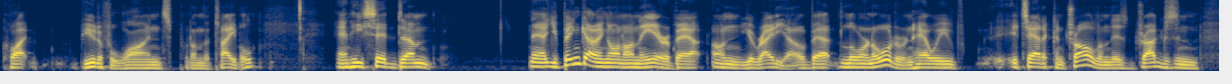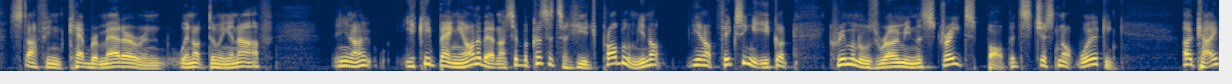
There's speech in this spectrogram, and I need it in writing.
Quite beautiful wines put on the table, and he said. Um, now you've been going on on air about on your radio about law and order and how we've it's out of control and there's drugs and stuff in Cabramatta and we're not doing enough. You know, you keep banging on about it. And I said because it's a huge problem. You're not you're not fixing it. You've got criminals roaming the streets, Bob. It's just not working. Okay,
